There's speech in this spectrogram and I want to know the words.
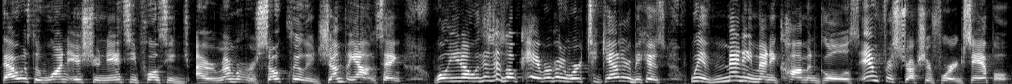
that was the one issue Nancy Pelosi, I remember her so clearly jumping out and saying, well, you know, this is okay. We're going to work together because we have many, many common goals. Infrastructure, for example.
